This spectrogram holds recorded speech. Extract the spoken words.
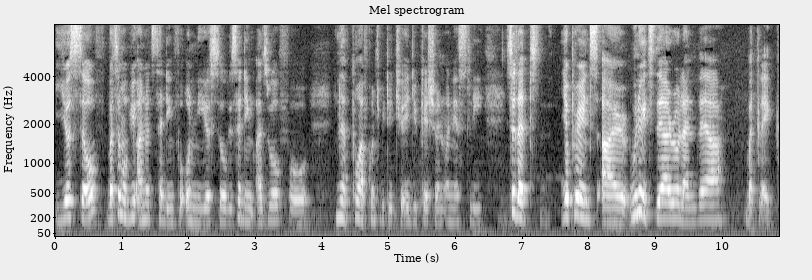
yourself but some of you are not studying for only yourself. You're studying as well for people have contributed to your education honestly so that your parents are we know it's their role and their but like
